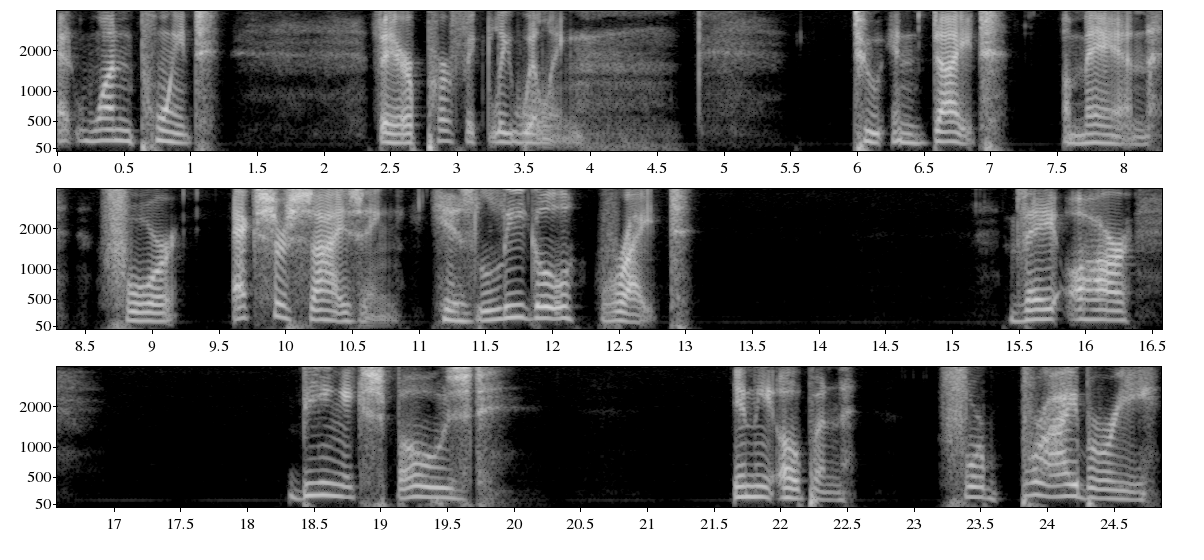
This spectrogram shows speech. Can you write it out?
at one point they are perfectly willing to indict a man for exercising his legal right. They are being exposed in the open for bribery,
